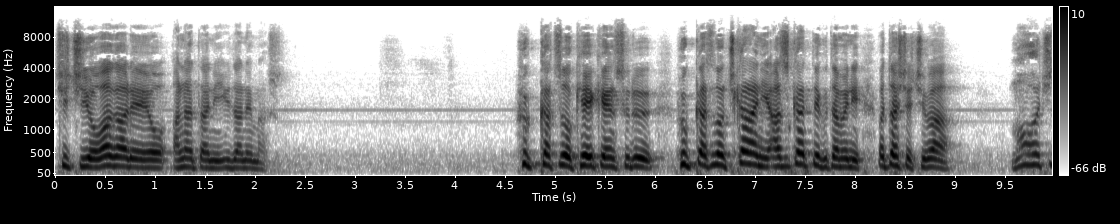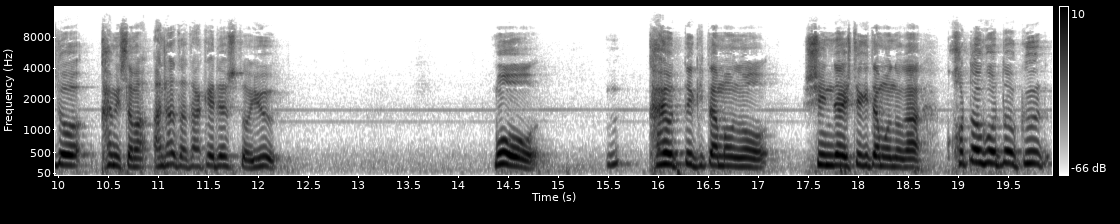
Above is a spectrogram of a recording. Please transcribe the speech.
父よ我が霊をあなたに委ねます。復活を経験する復活の力に預かっていくために私たちはもう一度神様あなただけですというもう頼ってきたもの信頼してきたものがことごとく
